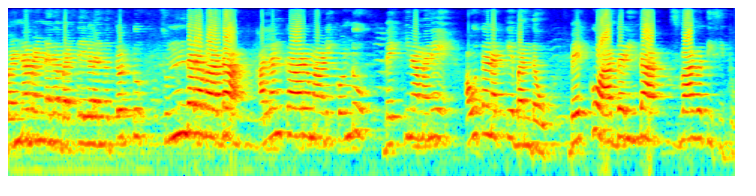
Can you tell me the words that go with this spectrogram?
ಬಣ್ಣ ಬಣ್ಣದ ಬಟ್ಟೆಗಳನ್ನು ತೊಟ್ಟು ಸುಂದರವಾದ ಅಲಂಕಾರ ಮಾಡಿಕೊಂಡು ಬೆಕ್ಕಿನ ಮನೆ ಔತಣಕ್ಕೆ ಬಂದವು. ಬೆಕ್ಕು ಆದ್ದರಿಂದ ಸ್ವಾಗತಿಸಿತು.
